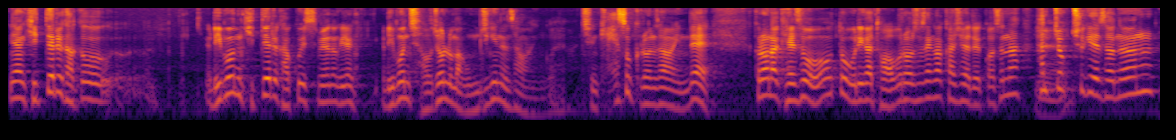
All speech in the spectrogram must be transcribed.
그냥 깃대를 갖고 리본 깃대를 갖고 있으면 그냥 리본 저절로 막 움직이는 상황인 거예요. 지금 계속 그런 상황인데 그러나 계속 또 우리가 더불어서 생각하셔야 될 것은 한쪽 예. 측에서는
